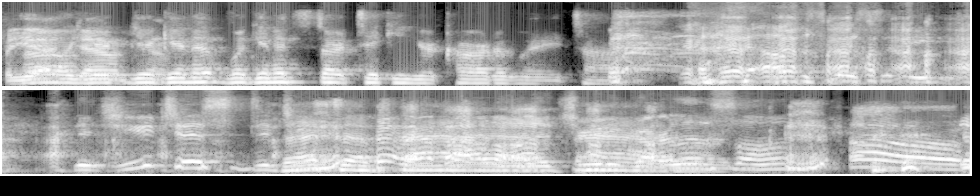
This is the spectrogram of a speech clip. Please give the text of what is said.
But yeah, oh, you're, you're gonna we're gonna start taking your card away, Tom. I was gonna say, did you just did That's you a rap out on a bad, Judy Garland one. song? oh,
